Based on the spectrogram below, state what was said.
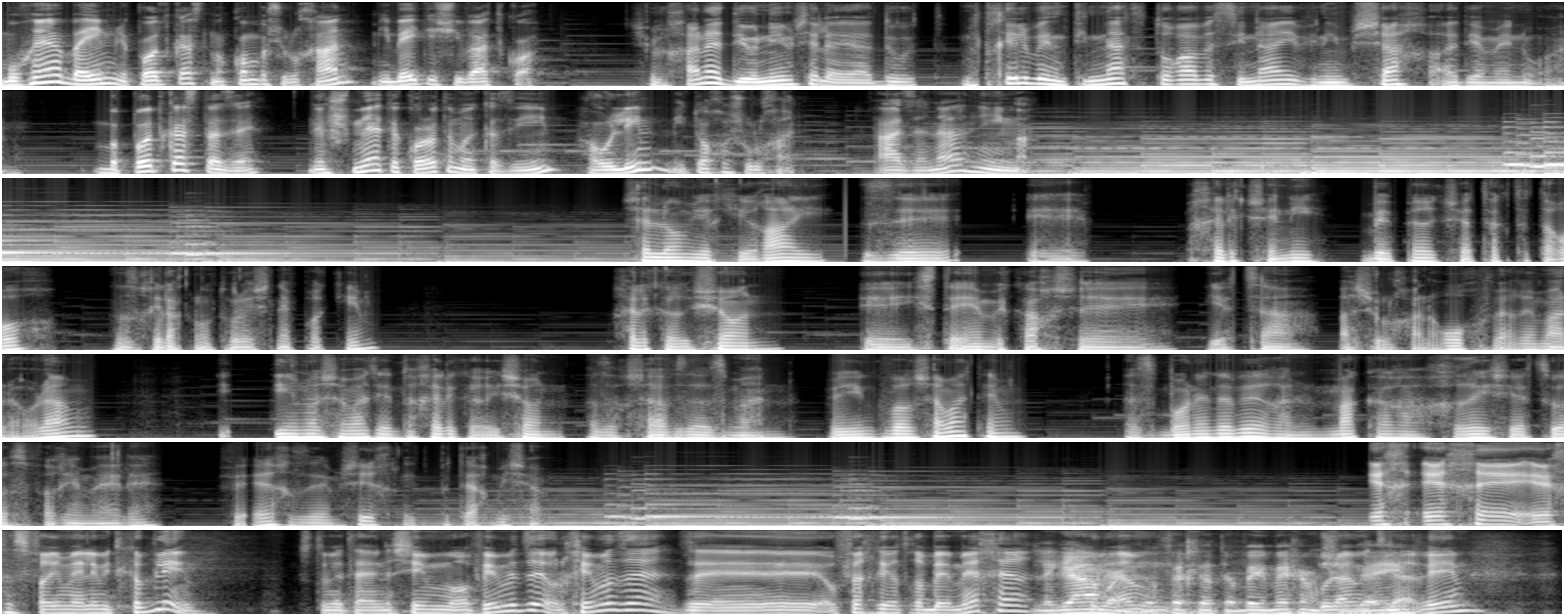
ברוכים הבאים לפודקאסט מקום בשולחן מבית ישיבת תקוע. שולחן הדיונים של היהדות מתחיל בנתינת התורה בסיני ונמשך עד ימינו אנו. בפודקאסט הזה נשמיע את הקולות המרכזיים העולים מתוך השולחן. האזנה נעימה. שלום יקיריי, זה אה, חלק שני בפרק שיצא קצת ארוך, אז חילקנו אותו לשני פרקים. החלק הראשון הסתיים בכך שיצא השולחן ערוך והרימה לעולם. אם לא שמעתם את החלק הראשון, אז עכשיו זה הזמן, ואם כבר שמעתם, אז בואו נדבר על מה קרה אחרי שיצאו הספרים האלה, ואיך זה המשיך להתפתח משם. איך, איך, אה, איך הספרים האלה מתקבלים? זאת אומרת, האנשים אוהבים את זה, הולכים על זה, זה הופך להיות רבי מכר. לגמרי, כולם- זה הופך להיות הרבה מכר כולם. מתלהבים.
